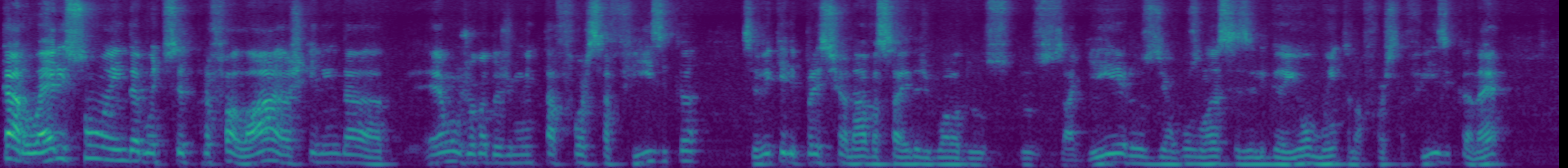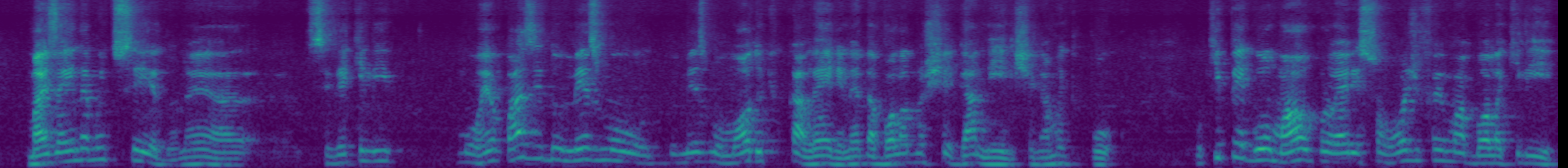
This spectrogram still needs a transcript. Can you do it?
Cara, o Erisson ainda é muito cedo para falar, acho que ele ainda é um jogador de muita força física. Você vê que ele pressionava a saída de bola dos, dos zagueiros, em alguns lances ele ganhou muito na força física, né? mas ainda é muito cedo, né? Você vê que ele morreu quase do mesmo do mesmo modo que o Caleri, né? Da bola não chegar nele, chegar muito pouco. O que pegou mal para o Erisson hoje foi uma bola que ele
